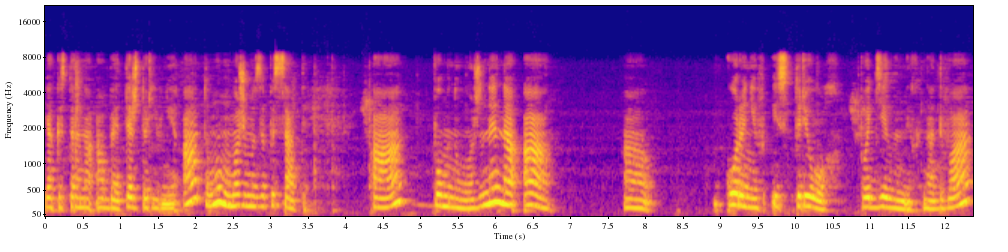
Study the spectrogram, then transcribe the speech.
як і сторона АБ, теж дорівнює А, тому ми можемо записати А помножене на А, а коренів із трьох поділених на 2.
